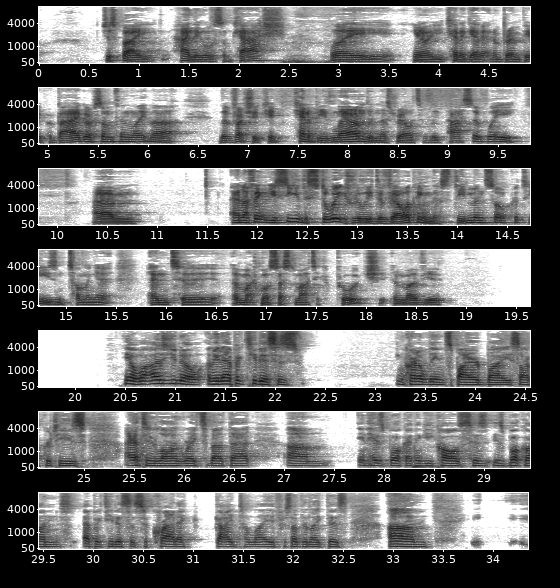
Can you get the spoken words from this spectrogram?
just by handing over some cash. Like you know, you kind of get it in a brown paper bag or something like that. That virtue could kind of be learned in this relatively passive way. Um, and I think you see the Stoics really developing this theme in Socrates and turning it into a much more systematic approach, in my view. Yeah, well, as you know, I mean, Epictetus is incredibly inspired by Socrates. Anthony Long writes about that um, in his book. I think he calls his, his book on Epictetus a Socratic guide to life or something like this. Um,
